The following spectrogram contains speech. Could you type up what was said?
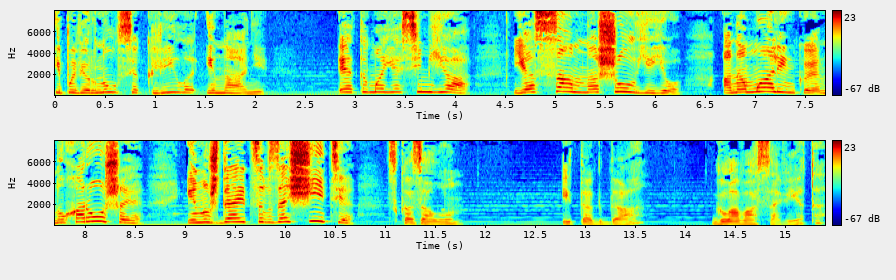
и повернулся к Лила и Нани. «Это моя семья! Я сам нашел ее! Она маленькая, но хорошая и нуждается в защите!» — сказал он. И тогда глава совета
